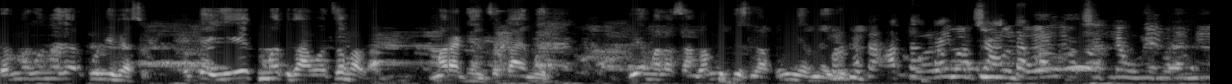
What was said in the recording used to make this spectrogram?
तर मग उमेदवार कोणी बी असो फक्त एक मत गावाचं बघा. मराठ्यांचं काय मत? हे मला सांगा मी तीस लाखून निर्णय पण घेऊ आता आता काही पक्ष आता काही पक्षातल्या उमेदवारांनी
